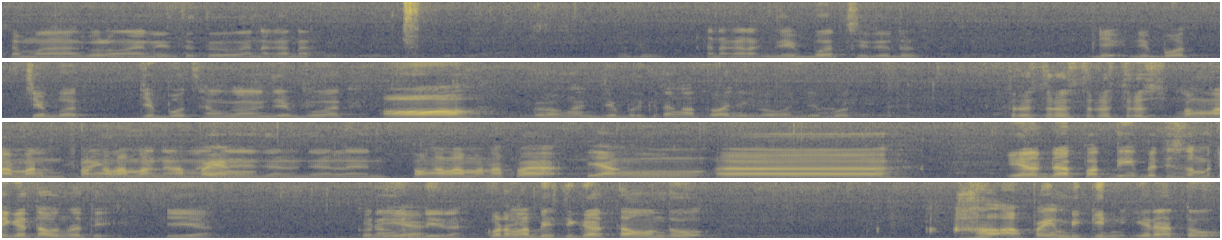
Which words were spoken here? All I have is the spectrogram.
sama golongan itu tuh anak-anak Aduh, anak-anak jebot situ tuh. Di, dibut jebot. Jebut sama golongan jebot. Oh golongan jebut kita nggak tahu aja golongan jebut terus terus terus terus pengalaman pengalaman apa yang jalan-jalan. pengalaman apa yang eh Ira dapat nih berarti selama tiga tahun berarti? Iya. Kurang Iya, lebih lah. Kurang lebih tiga tahun tuh hal apa yang bikin Ira tuh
